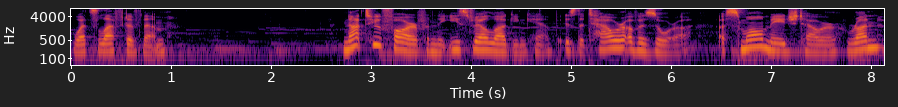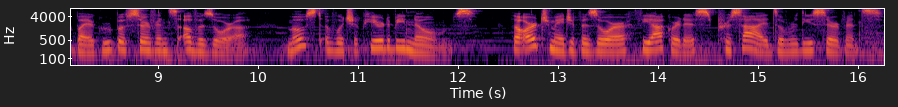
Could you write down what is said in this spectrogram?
what's left of them. Not too far from the Eastvale logging camp is the Tower of Azora, a small mage tower run by a group of servants of Azora, most of which appear to be gnomes. The Archmage of Azora, Theocritus, presides over these servants.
